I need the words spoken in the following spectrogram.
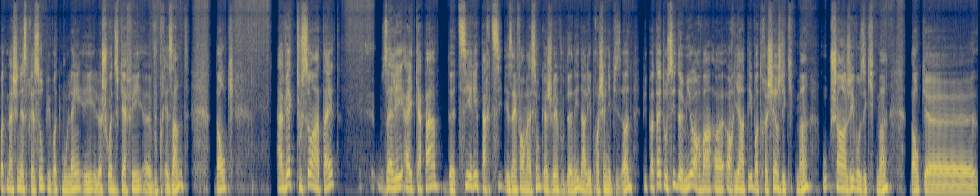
votre machine espresso puis votre moulin et le choix du café euh, vous présentent. Donc, avec tout ça en tête, vous allez être capable de tirer parti des informations que je vais vous donner dans les prochains épisodes, puis peut-être aussi de mieux euh, orienter votre recherche d'équipement ou changer vos équipements. Donc, euh,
